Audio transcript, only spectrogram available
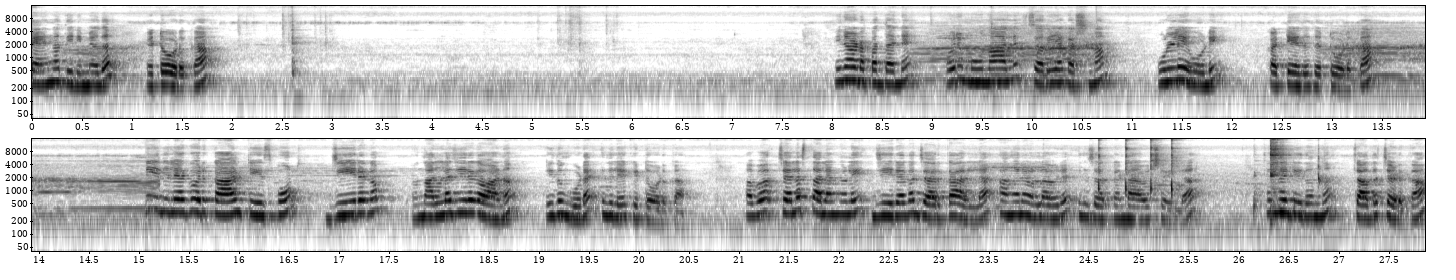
തേങ്ങ തിരുമ്മിയത് ഇട്ട് കൊടുക്കാം. ഇതിനോടൊപ്പം തന്നെ ഒരു മൂന്നാൽ ചെറിയ കഷ്ണം ഉള്ളി കൂടി കട്ട് ചെയ്ത് ഇട്ട് കൊടുക്കാം ഇനി ഇതിലേക്ക് ഒരു കാൽ ടീസ്പൂൺ ജീരകം നല്ല ജീരകമാണ്. ഇതും കൂടെ ഇതിലേക്ക് ഇട്ട് കൊടുക്കാം അപ്പോൾ ചില സ്ഥലങ്ങളിൽ ജീരകം ചേർക്കാറില്ല. അങ്ങനെയുള്ളവർ ഇത് ചേർക്കേണ്ട ആവശ്യമില്ല. എന്നിട്ട് ഇതൊന്ന് ചതച്ചെടുക്കാം.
